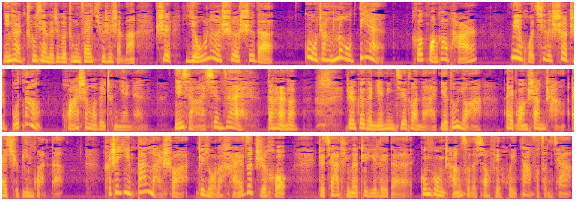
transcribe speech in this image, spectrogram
您看出现的这个重灾区是什么？是游乐设施的故障漏电和广告牌儿、灭火器的设置不当，划伤了未成年人。您想啊，现在当然了，这各个年龄阶段的也都有啊，爱逛商场、爱去宾馆的。可是，一般来说啊，这有了孩子之后，这家庭的这一类的公共场所的消费会大幅增加。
